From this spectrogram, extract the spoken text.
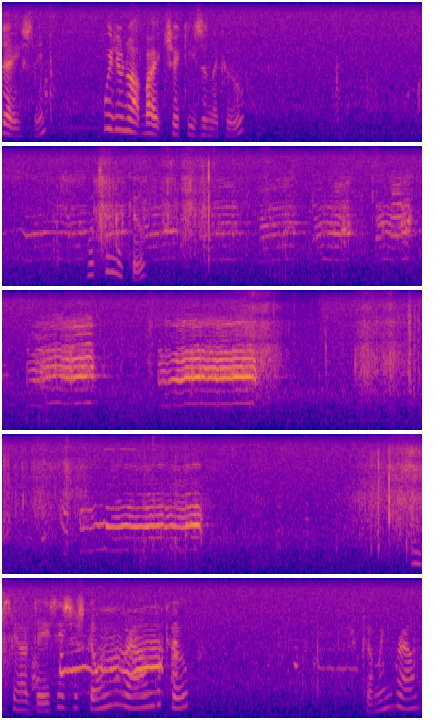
Daisy, we do not bite chickies in the coop. What's in the coop? You see how Daisy's just going around the coop. She's coming around.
